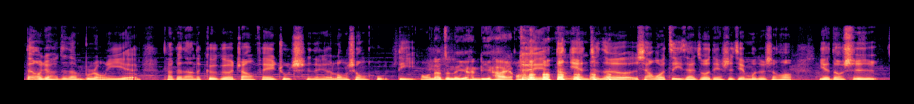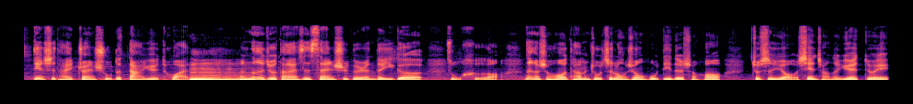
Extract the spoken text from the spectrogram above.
但我觉得他真的很不容易。耶，他跟他的哥哥张飞主持那个《龙兄虎弟》哦，那真的也很厉害哦。对，当年真的 像我自己在做电视节目的时候，也都是电视台专属的大乐团。嗯，嗯，那个就大概是三十个人的一个组合哦。那个时候他们主持《龙兄虎弟》的时候，就是有现场的乐队。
